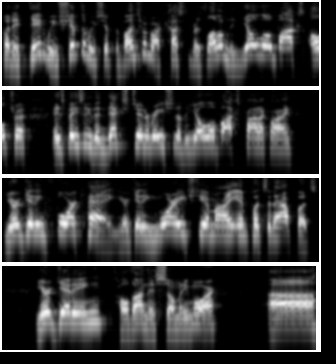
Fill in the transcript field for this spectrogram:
but it did. We've shipped them. We've shipped a bunch of them. Our customers love them. The YoloBox Ultra is basically the next generation of the YoloBox product line. You're getting 4K. You're getting more HDMI inputs and outputs. You're getting, hold on, there's so many more. Uh,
